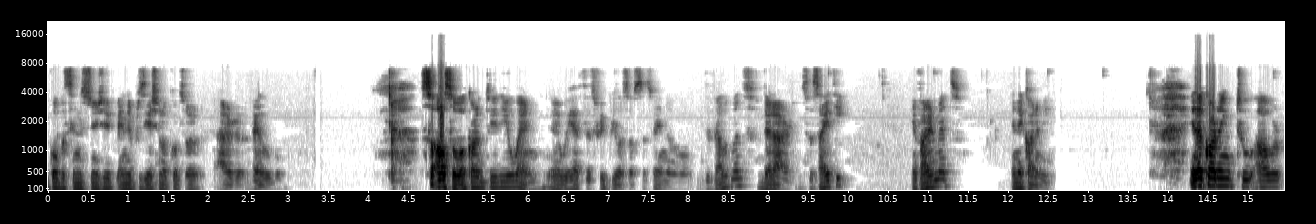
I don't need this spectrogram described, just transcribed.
global citizenship and of culture are available. So also, according to the UN, uh, we have the three pillars of sustainable development that are society, environment, and economy. And according to our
